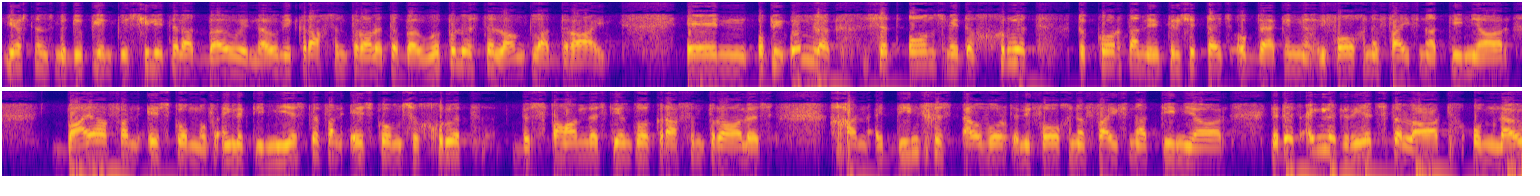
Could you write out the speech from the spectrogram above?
eerstens Medupi en Kusile te laat bou en nou om die kragsentrale te bou hopeloos te lank laat draai. En op die oomblik sit ons met 'n groot tekort aan elektrisiteitsopwekking in die volgende 5 na 10 jaar. Baie van Eskom of eintlik die meeste van Eskom se groot bestaande steenkoolkragsentrale gaan uit diens gestel word in die volgende 5 na 10 jaar. Dit is eintlik reeds te laat om nou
